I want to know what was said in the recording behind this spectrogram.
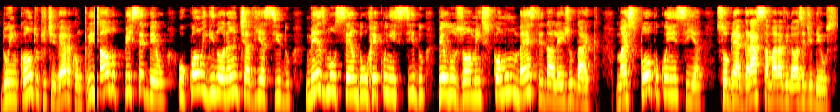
do encontro que tivera com Cristo, Paulo percebeu o quão ignorante havia sido, mesmo sendo reconhecido pelos homens como um mestre da lei judaica, mas pouco conhecia sobre a graça maravilhosa de Deus,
